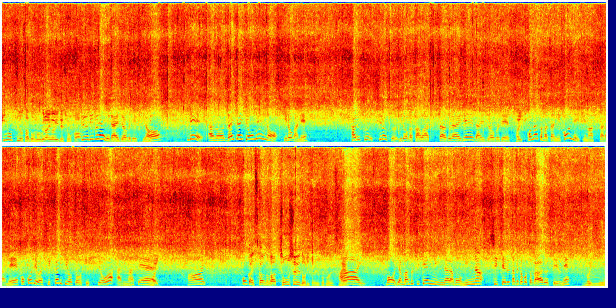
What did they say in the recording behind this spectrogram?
火の強さどのぐらいがいいでしょうか？中火ぐらいで大丈夫ですよ。で、あのだいたい表面の色がね。軽く白く色が変わったぐらいで大丈夫です、はいこの後また煮込んでいきますからねここではしっかり火を通す必要はありませんはい。はい今回使うのが長州鶏ということですね。はいもう山口県民ならもうみんな知ってる食べたことがあるっていうね美味しい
